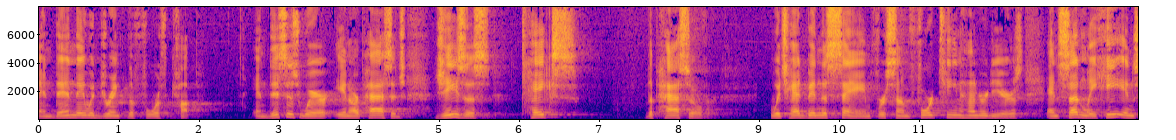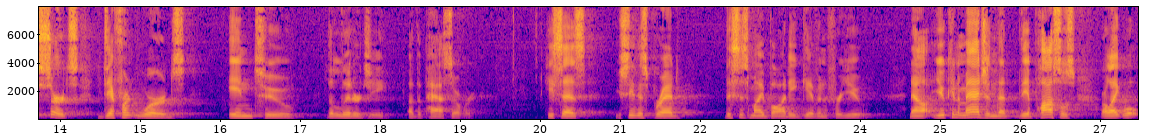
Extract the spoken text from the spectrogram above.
And then they would drink the fourth cup. And this is where, in our passage, Jesus takes the Passover which had been the same for some 1400 years, and suddenly he inserts different words into the liturgy of the Passover. He says, You see this bread? This is my body given for you. Now, you can imagine that the apostles are like, Well,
